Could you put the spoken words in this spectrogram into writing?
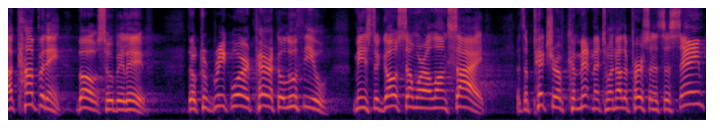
accompany those who believe. The Greek word parakoluthio means to go somewhere alongside. It's a picture of commitment to another person. It's the same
